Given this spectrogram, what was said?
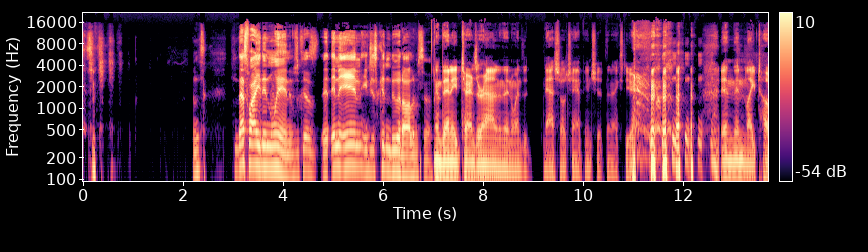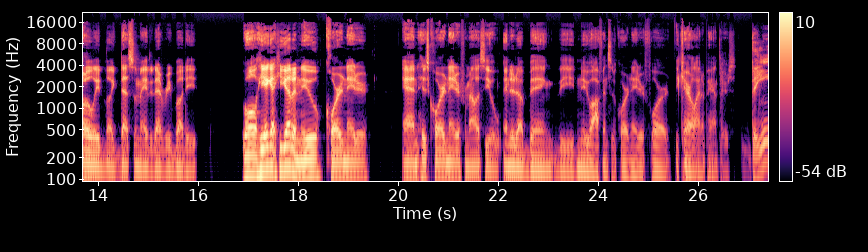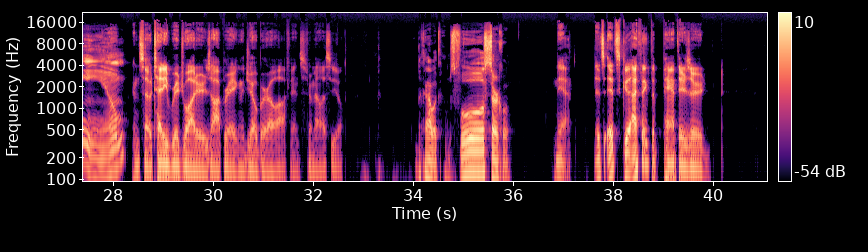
That's why he didn't win. It was because in the end he just couldn't do it all himself. and then he turns around and then wins a national championship the next year. and then like totally like decimated everybody. Well, he got he got a new coordinator and his coordinator from LSU ended up being the new offensive coordinator for the Carolina Panthers. Damn. And so Teddy Bridgewater is operating the Joe Burrow offense from LSU. Look how it comes full circle. Yeah. It's it's good. I think the Panthers are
